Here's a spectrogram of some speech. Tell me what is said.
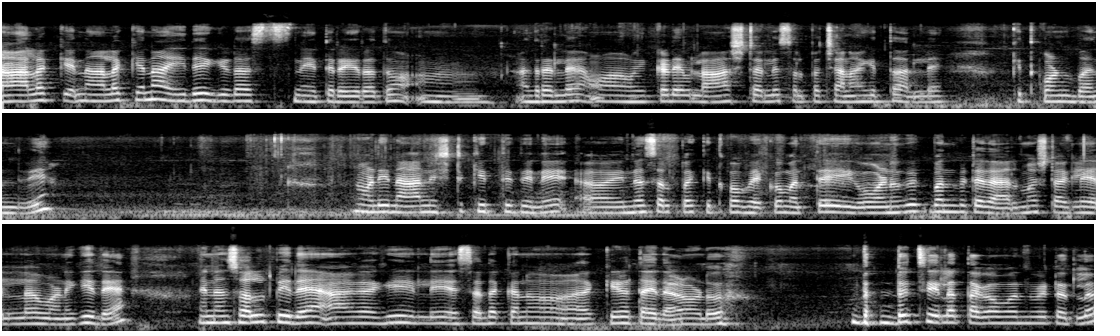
ನಾಲ್ಕೆ ನಾಲ್ಕೇನ ಐದೇ ಗಿಡ ಸ್ನೇಹಿತರೆ ಇರೋದು. ಅದರಲ್ಲೇ ಈ ಕಡೆ ಲಾಸ್ಟಲ್ಲೇ ಸ್ವಲ್ಪ ಚೆನ್ನಾಗಿತ್ತು ಅಲ್ಲೇ ಕಿತ್ಕೊಂಡು ಬಂದ್ವಿ. ನೋಡಿ, ನಾನು ಇಷ್ಟು ಕಿತ್ತಿದ್ದೀನಿ. ಇನ್ನೂ ಸ್ವಲ್ಪ ಕಿತ್ಕೋಬೇಕು. ಮತ್ತು ಈಗ ಒಣಗಕ್ಕೆ ಬಂದುಬಿಟ್ಟಿದೆ. ಆಲ್ಮೋಸ್ಟ್ ಆಗಲಿ ಎಲ್ಲ ಒಣಗಿದೆ. ಇನ್ನೊಂದು ಸ್ವಲ್ಪ ಇದೆ. ಹಾಗಾಗಿ ಇಲ್ಲಿ ಸದಕ್ಕನು ಕೇಳ್ತಾ ಇದ್ದಾಳೆ ನೋಡು. ದೊಡ್ಡ ಚೀಲ ತಗೊಂಬಂದ್ಬಿಟ್ಟದ್ಲು.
